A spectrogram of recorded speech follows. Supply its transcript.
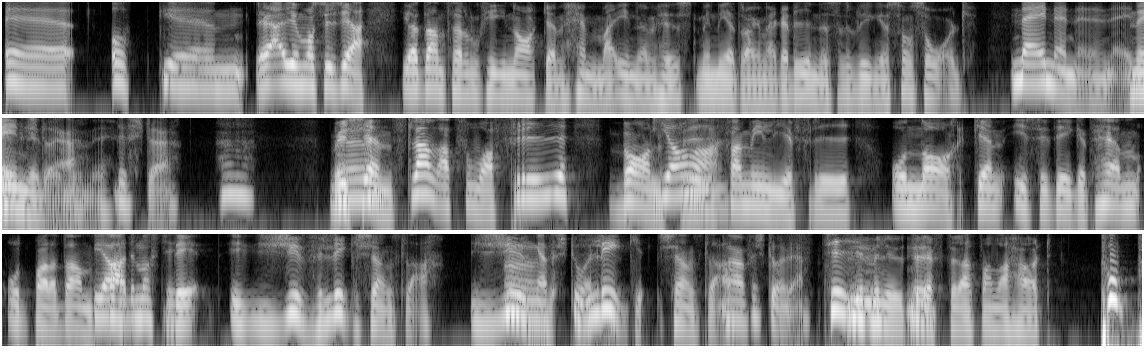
eh, Ja, jag måste ju säga, jag dansade omkring naken hemma inomhus med neddragna gardiner så det var ingen som såg. nej, nej, nej, nej, nej, Nej, det nej, förstår nej, nej, nej. Det förstår jag. Men Mm. känslan att få vara fri, barnfri, Ja. familjefri och naken i sitt eget hem och bara dansa. Ja, det måste det är en ljuvlig känsla. Mm. Ljuvlig känsla. Ja, jag förstår det. Tio Mm, minuter mm. efter att man har hört pop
